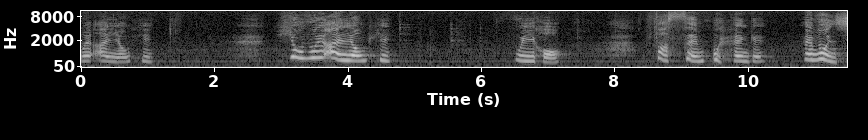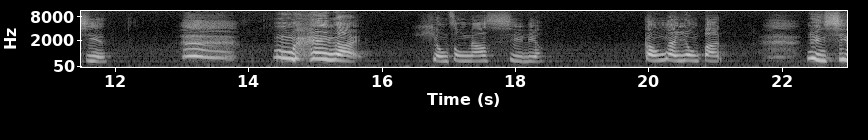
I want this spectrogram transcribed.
为俺有气。又为安阳去，为何发生不幸的系文献？唔系爱，乡中那死了，讲爱用办，恁是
